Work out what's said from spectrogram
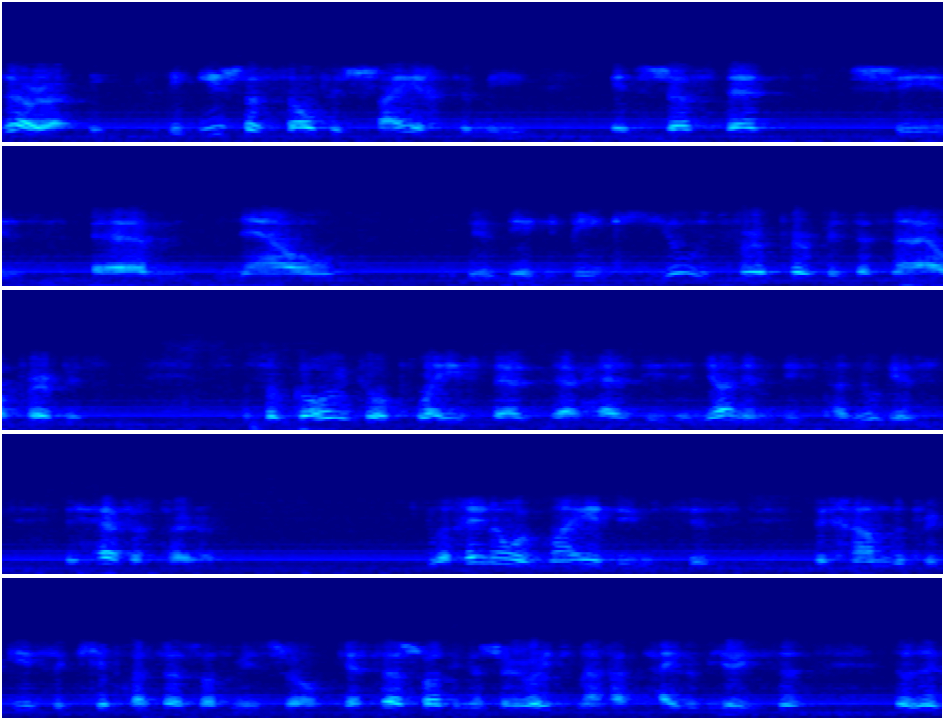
Zara. The, Isha self is shaykh to me. It's just that she's um, now being used for a purpose that's not our purpose. So going to a place that, that has these inyanim, these tanugis, is hefech Torah. L'chein ha mayedim sis becham de pregisa kip chaser shot miyisrael. Keser shot in asher roitz mach the taiva biyoysa, dozen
